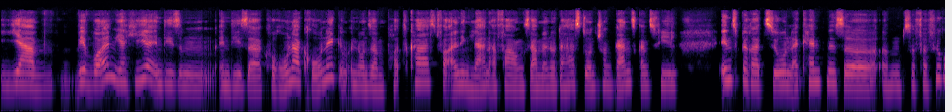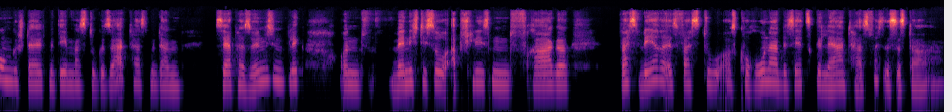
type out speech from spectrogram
ja, wir wollen ja hier in diesem, in dieser Corona-Chronik, in unserem Podcast vor allen Dingen Lernerfahrung sammeln. Und da hast du uns schon ganz, ganz viel Inspiration, Erkenntnisse ähm, zur Verfügung gestellt mit dem, was du gesagt hast, mit deinem sehr persönlichen Blick. Und wenn ich dich so abschließend frage, was wäre es, was du aus Corona bis jetzt gelernt hast? Was ist es da?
